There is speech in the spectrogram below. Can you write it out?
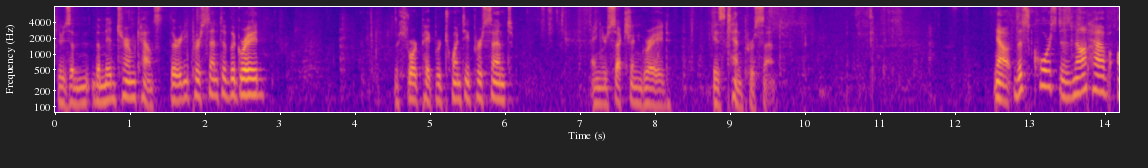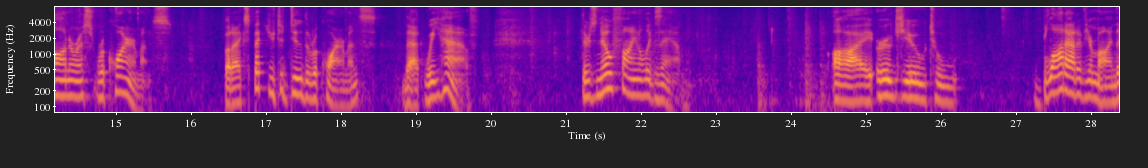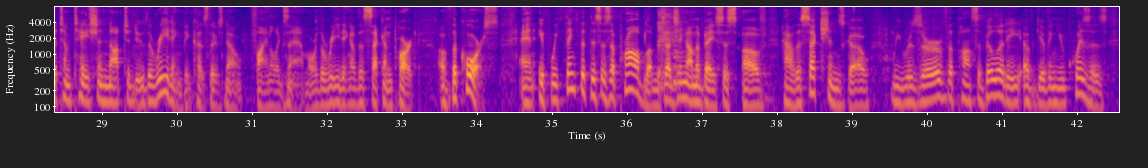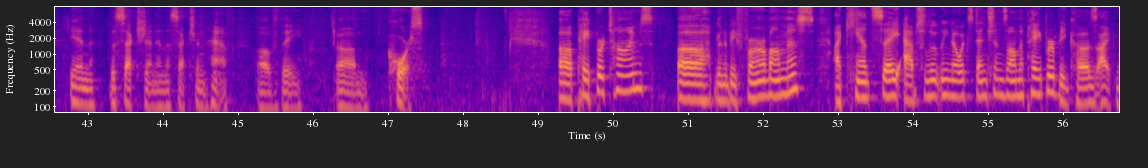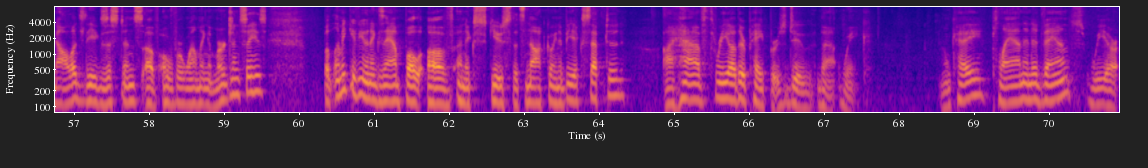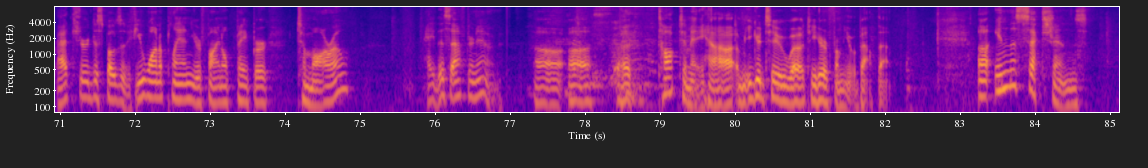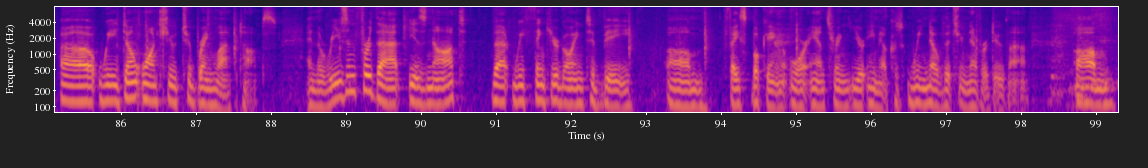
There's a, the midterm counts 30% of the grade, the short paper 20%, and your section grade is 10%. Now, this course does not have onerous requirements, but I expect you to do the requirements that we have. There's no final exam. I urge you to blot out of your mind the temptation not to do the reading because there's no final exam or the reading of the second part of the course. And if we think that this is a problem, judging on the basis of how the sections go, we reserve the possibility of giving you quizzes in the section, in the section half of the um, course. Uh, paper times, uh, I'm going to be firm on this. I can't say absolutely no extensions on the paper because I acknowledge the existence of overwhelming emergencies. But let me give you an example of an excuse that's not going to be accepted. I have three other papers due that week. Okay, plan in advance. We are at your disposal. If you want to plan your final paper tomorrow, hey, this afternoon, talk to me. Uh, I'm eager to, uh, to hear from you about that. Uh, in the sections, uh, we don't want you to bring laptops. And the reason for that is not that we think you're going to be um, Facebooking or answering your email, because we know that you never do that. Um,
